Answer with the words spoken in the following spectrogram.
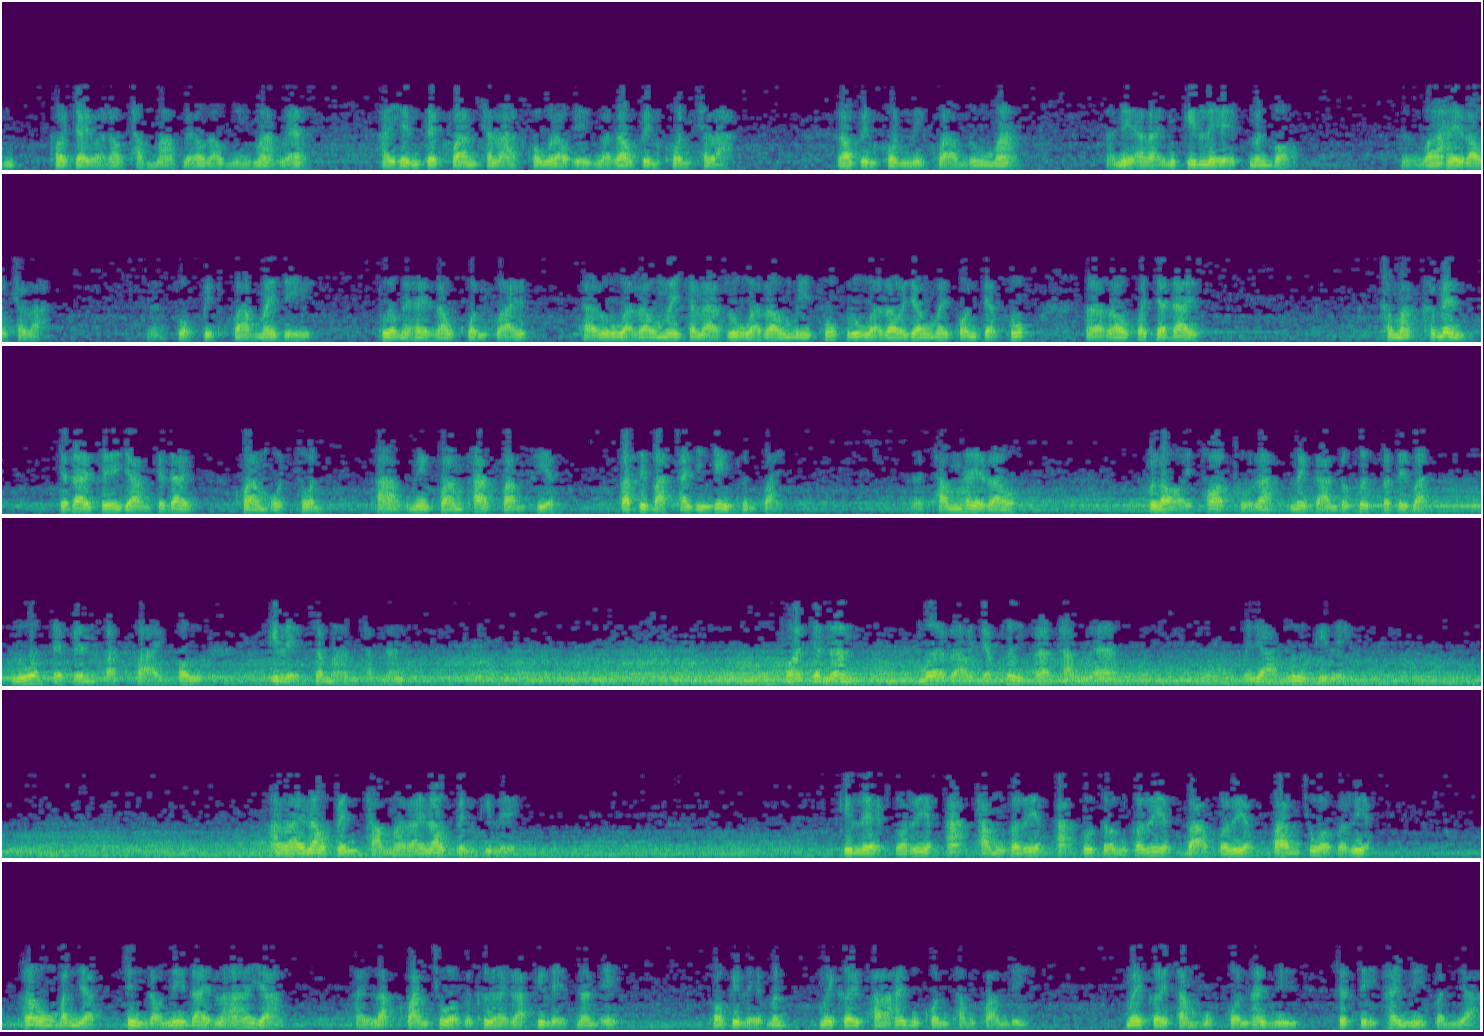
เข้าใจว่าเราทำมากแล้วเรามีมากแล้ว ให้เห็นแต่ความฉลาดของเราเองว่าเราเป็นคนฉลาด เราเป็นคนมีความรู้มาก อันนี้อะไรมันกิเลสมันบอก ว่าให้เราฉลาดปกปิดความไม่ดี เพื่อไม่ให้เราคนขวาย ถ้ารู้ว่าเราไม่ฉลาดรู้ว่าเรามีทุกข์รู้ว่าเรายังไม่พ้นจากทุกข์เราก็จะได้ขมักขม้น จะได้พยายามจะได้ความอดทน ภาคมีความภาคความเพียรปฏิบัติให้ยิ่งยิ่งขึ้นไปทำให้เราปล่อยทอดทุระในการประพฤติปฏิบัติล้วนแต่เป็นฝักฝ่ายของกิเลสสมานทางนั้น ราะฉะนั้นเมื่อเราจะพึ่งพระธรรมแล้วอย่าพึ่งกิเลสอะไรเล่าเป็นธรรมอะไรเล่าเป็นกิเลสกิเลสก็เรียกอะธรรมก็เรียกอะกุศลก็เรียกบาปก็เรียกความชั่วก็เรียก พระองค์บัญญัติสิ่งเหล่านี้ได้หลายอย่างให้ละความชั่วก็คือให้ละกิเลสนั่นเอง เพราะกิเลสมัน ไม่เคยพาให้บุคคลทำความดี ไม่เคยทำบุคคลให้มีสติให้มีปัญญา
